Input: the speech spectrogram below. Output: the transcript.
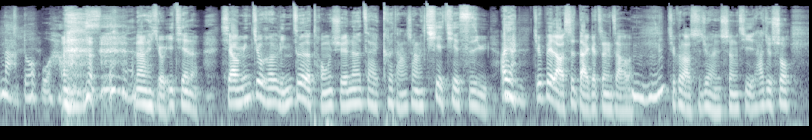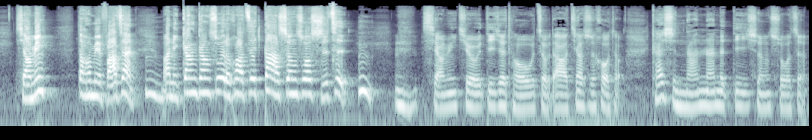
那多不好。那有一天呢，小明就和邻座的同学呢，在课堂上窃窃私语，哎呀，就被老师逮个正着了。嗯哼，结果老师就很生气，他就说：“小明。”到后面罚站，嗯，把你刚刚说的话再大声说十次。嗯嗯，小明就低着头走到教室后头，开始喃喃的低声说着。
